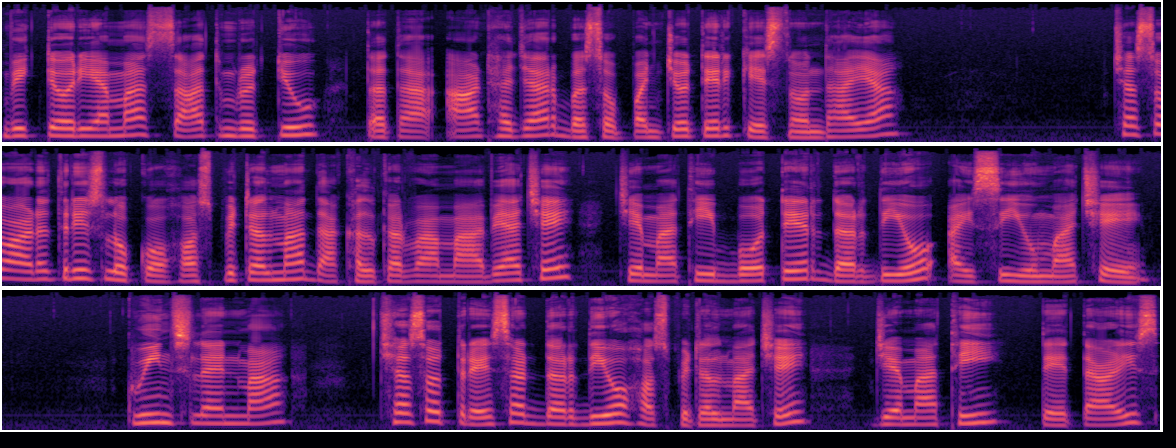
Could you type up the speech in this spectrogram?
વિક્ટોરિયામાં સાત મૃત્યુ તથા આઠ હજાર બસો પંચોતેર કેસ નોંધાયા. છસો આડત્રીસ લોકો હોસ્પિટલમાં દાખલ કરવામાં આવ્યા છે, જેમાંથી બોતેર દર્દીઓ આઈસીયુમાં છે. ક્વીન્સલેન્ડમાં છસો ત્રેસઠ દર્દીઓ હોસ્પિટલમાં છે, જેમાંથી તેતાળીસ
